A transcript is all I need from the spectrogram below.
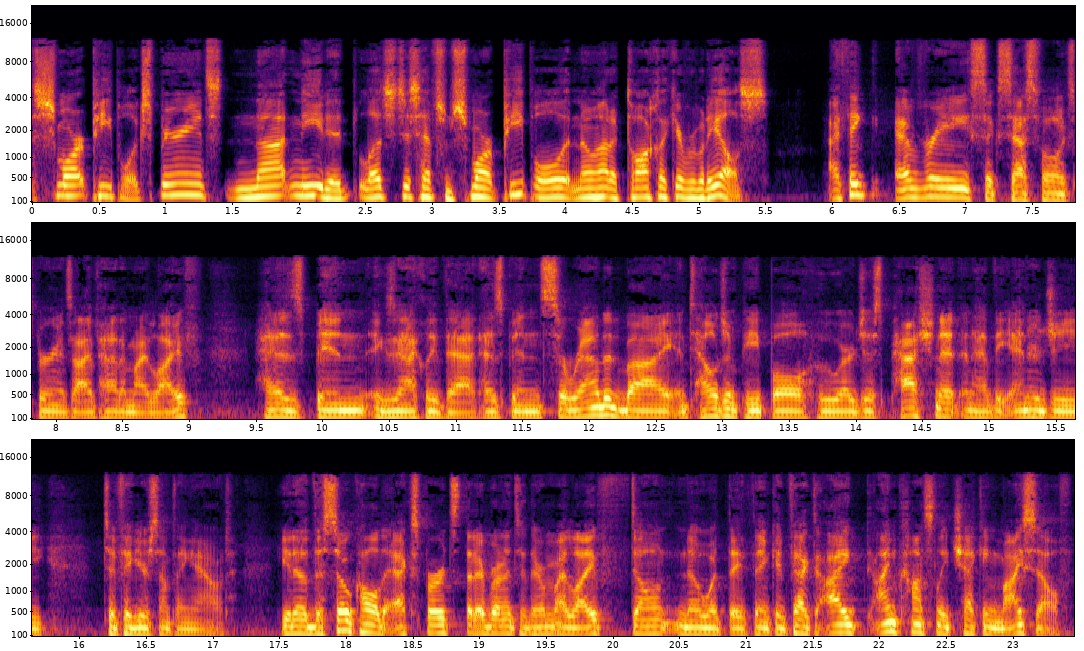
Smart people, experience not needed. Let's just have some smart people that know how to talk like everybody else. I think every successful experience I've had in my life has been exactly that, has been surrounded by intelligent people who are just passionate and have the energy to figure something out. You know, the so-called experts that I've run into in my life don't know what they think. In fact, I, I'm constantly checking myself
